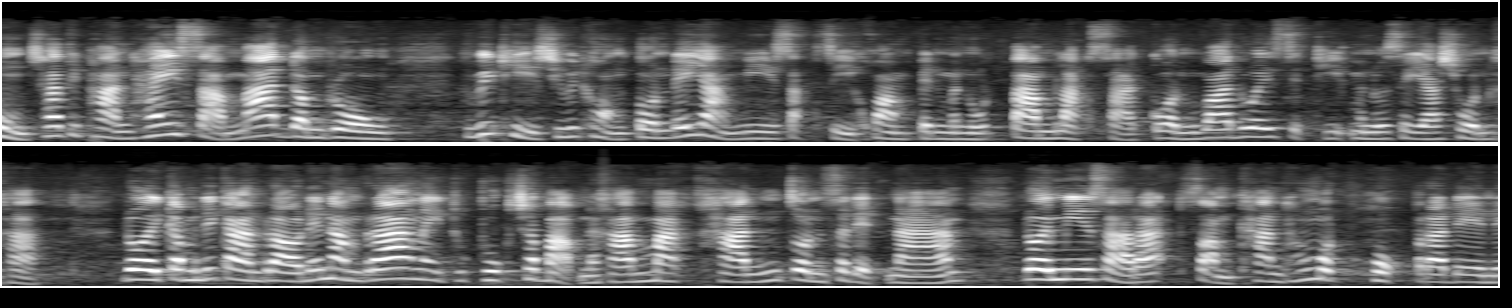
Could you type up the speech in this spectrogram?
กลุ่มชาติพันธุ์ให้สามารถดำรงวิถีชีวิตของตนได้อย่างมีศักดิ์ศรีความเป็นมนุษย์ตามหลักสากลว่าด้วยสิทธิมนุษยชนค่ะ โดยกรรมธิการเราได้นำร่างในทุกๆ ฉบับนะคะมาคั้นจนเสด็จน้ำโดยมีสาระสำคัญทั้งหมด 6 ประเด็น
